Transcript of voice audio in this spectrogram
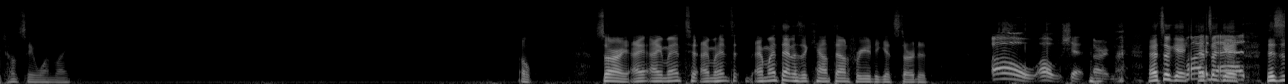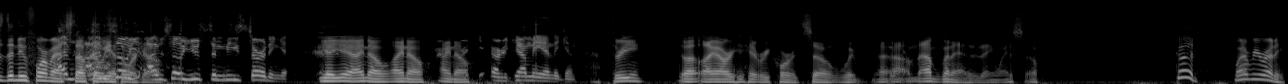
don't see one mic. Oh, sorry. I, I meant to. I meant. To, I meant that as a countdown for you to get started. Oh, oh shit! All right, That's okay. My That's okay. This is the new format I'm, stuff that I'm we have so, to work I'm out. so used to me starting it. Yeah, yeah. I know. I know. I know. All right, count me in again. Three. Well, I already hit record, so uh, I'm, I'm going to edit it anyway. So good. Whenever you're ready.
